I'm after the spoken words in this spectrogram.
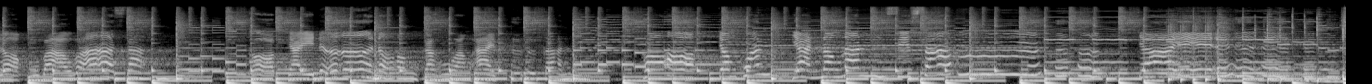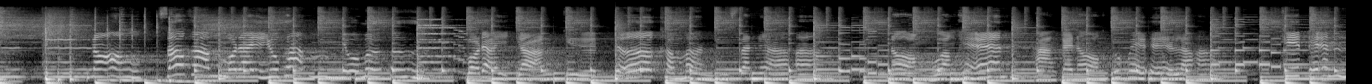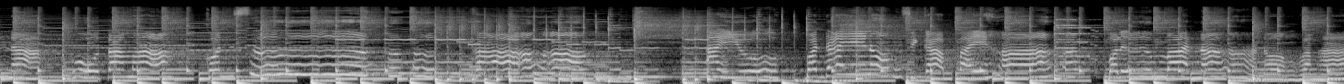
หลอกผู้บ่าวว่าสันงขอบใจเด้อน้องกะห่วงอายคือกันพอจอมควันย่านน้องนั้นสิซ้ำใจ น้องสาวคำบ่ได้อยู่คำอยู่มือบ่ได้จางเกืดเด้อคำมันสัญญา น้องห่วงแหนห่างไกลน้องทุกเวลา หาบ่ลืมบ้านหน้าน้องวังหา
